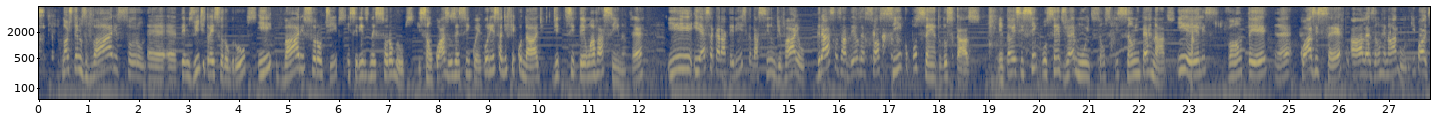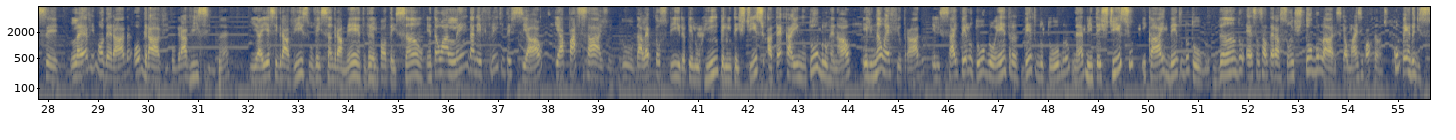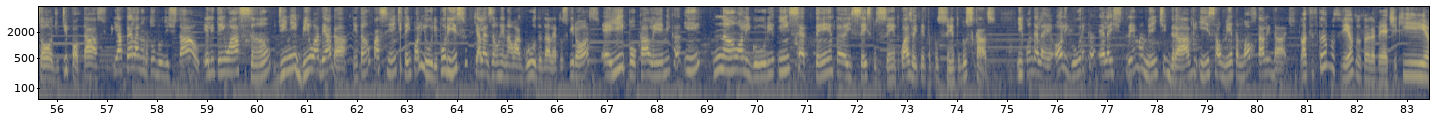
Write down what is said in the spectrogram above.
Nós temos vários soro, é, é, temos 23 sorogrupos e vários sorotipos inseridos nesses sorogrupos, que são quase 250. Por isso a dificuldade de se ter uma vacina, certo? E, e, essa característica da síndrome de Weil, graças a Deus, é só 5% dos casos. Então, esses 5% já é muito, são os que são internados. E eles vão ter, né, quase certo, a lesão renal aguda, que pode ser leve, moderada ou grave, ou gravíssima, né? E aí esse gravíssimo vem sangramento, vem hipotensão. Então, além da nefrite intersticial, que é a passagem do, da leptospira pelo rim, pelo intestício, até cair no túbulo renal, ele não é filtrado, ele sai pelo túbulo, entra dentro do túbulo, né, do intestício e cai dentro do túbulo, dando essas alterações tubulares, que é o mais importante. Com perda de sódio, de potássio e até lá no túbulo distal, ele tem uma ação de inibir o ADH. Então, o paciente tem poliúria. Por isso que a lesão renal aguda da leptospirose é hipocalêmica e não oligúria em 76%, quase 80% dos casos. E quando ela é oligúrica, ela é extremamente grave e isso aumenta a mortalidade. Nós estamos vendo, doutora Beth, que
